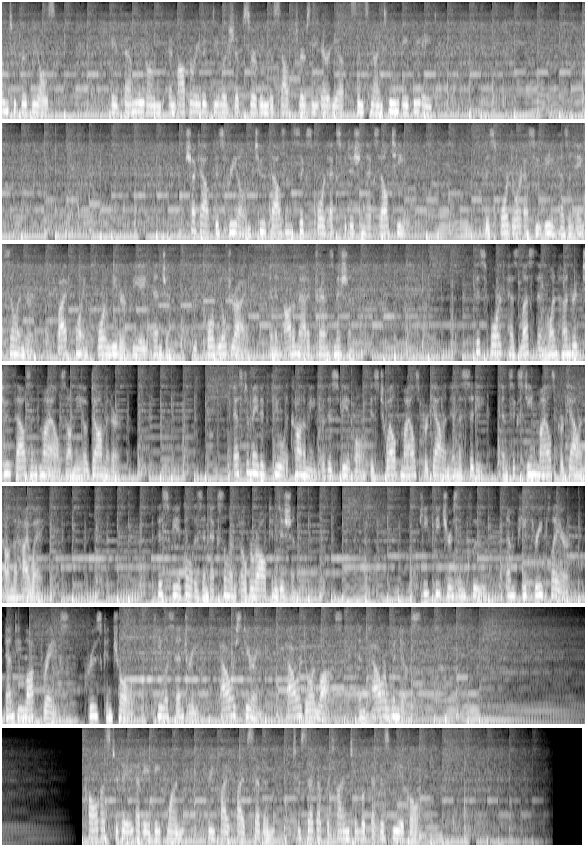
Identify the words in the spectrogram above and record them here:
Welcome to Good Wheels, a family-owned and operated dealership serving the South Jersey area since 1988. Check out this pre-owned 2006 Ford Expedition XLT. This four-door SUV has an 8-cylinder, 5.4-liter V8 engine, with four-wheel drive, and an automatic transmission. This Ford has less than 102,000 miles on the odometer. Estimated fuel economy for this vehicle is 12 miles per gallon in the city, and 16 miles per gallon on the highway. This vehicle is in excellent overall condition. Key features include, MP3 player, anti-lock brakes, cruise control, keyless entry, power steering, power door locks, and power windows. Call us today at 881-3557 to set up a time to look at this vehicle.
